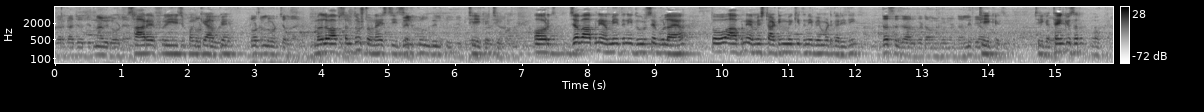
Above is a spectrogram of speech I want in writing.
घर का जो जितना भी लोड है। सारे फ्रिज पंखे आपके? टोटल लोड चल रहा है। मतलब आप संतुष्ट हो ना इस चीज़ से? बिल्कुल बिल्कुल जी ठीक है ठीक है। और जब आपने हमें इतनी दूर से बुलाया तो आपने हमें स्टार्टिंग में कितनी पेमेंट करी थी? दस हज़ार रुपये डाउन पेमेंट डाली थी ठीक है जी ठीक है। थैंक यू सर ओके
